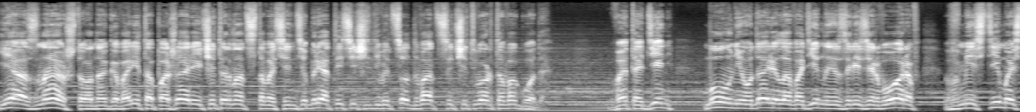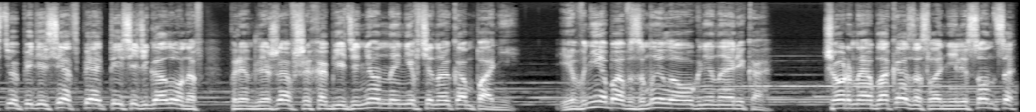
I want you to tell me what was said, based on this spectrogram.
Я знаю, что она говорит о пожаре 14 сентября 1924 года. В этот день молния ударила в один из резервуаров вместимостью 55 тысяч галлонов, принадлежавших объединенной нефтяной компании. И в небо взмыла огненная река. Черные облака заслонили солнце,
